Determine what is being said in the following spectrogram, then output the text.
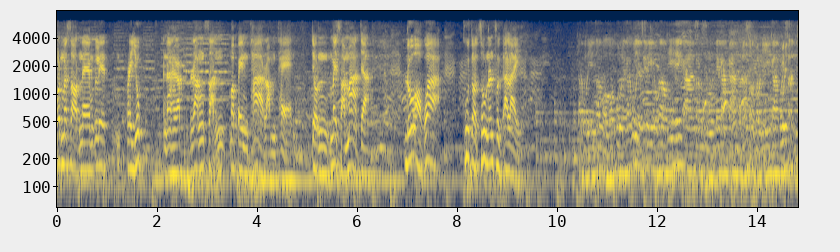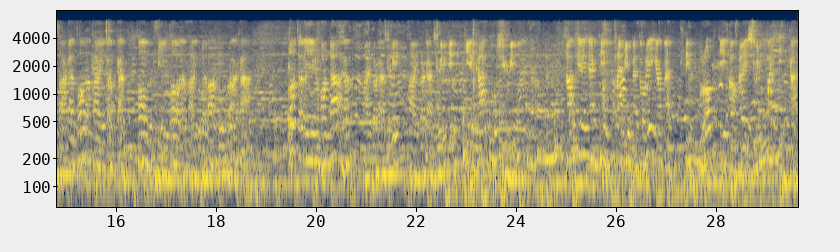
คนมาสอดแนมก็เลยประยุกต์ นะครับ รังสรรค์มาเป็นท่ารำแทน จนไม่สามารถจะดูออกว่าผู้ต่อสู้นั้นฝึกอะไรครับวันนี้ต้องขอขอบคุณนะครับผู้ใหญ่ใจดีของเราที่ให้การสนับสนุนในการการถ่ายทอดสดวันนี้ครับบริษัทอุตสาหกรรมท่อน้ำไทยจำกัดท่อเป็นสีท่อน้ำไทยคุณภาพทุกราคารถจักรยานยนต์ฮอนด้าครับถ่ายประกันชีวิตถ่ายประกันชีวิตติดเคียงข้างทุกชีวิต 3K Active Hybrid Battery ครับแบบติดรถที่ทำให้ชีวิตไม่ติดกัน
